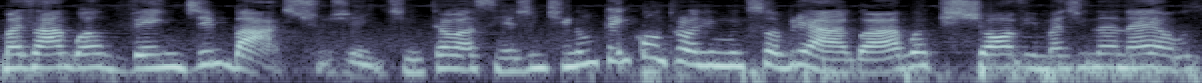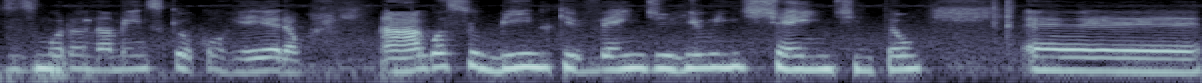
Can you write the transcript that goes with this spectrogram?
mas a água vem de baixo, gente. Então, assim, a gente não tem controle muito sobre a água. A água que chove, imagina, né, os desmoronamentos que ocorreram, a água subindo que vem de rio enchente. Então, é,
